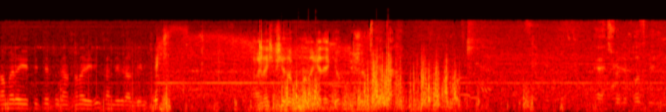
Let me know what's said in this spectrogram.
Kamerayı titretmeden sana vereyim. Sen de biraz beni çek. Aynen hiçbir şey dokunmana gerek yok. Düşürme yeter. Evet, şöyle poz vereyim.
